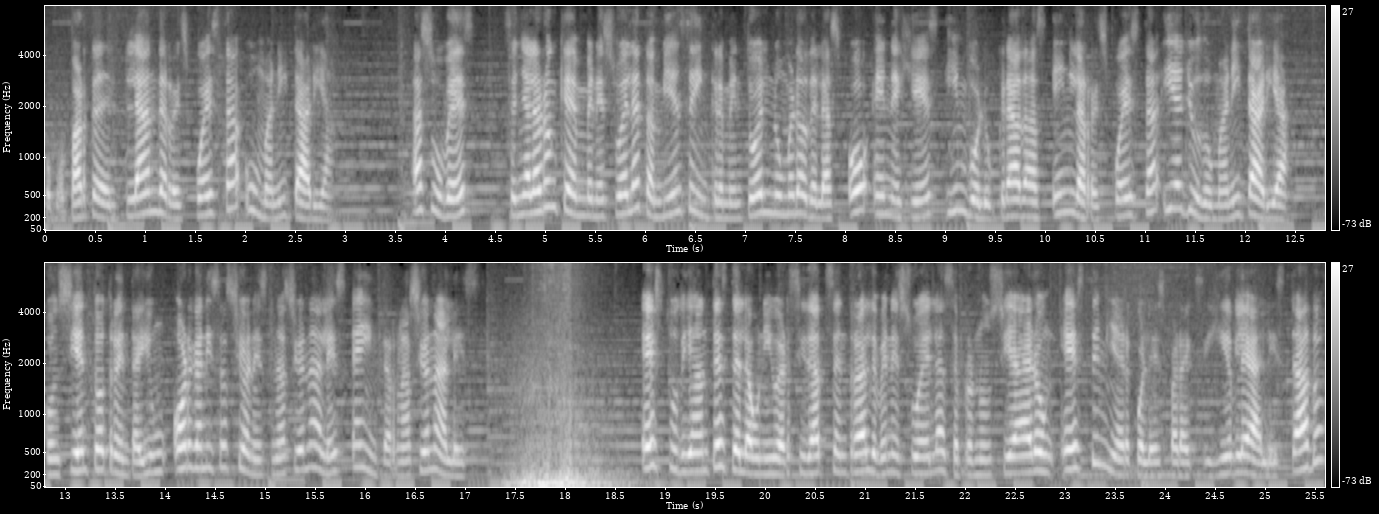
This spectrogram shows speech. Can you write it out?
como parte del plan de respuesta humanitaria. A su vez, Señalaron que en Venezuela también se incrementó el número de las ONGs involucradas en la respuesta y ayuda humanitaria, con 131 organizaciones nacionales e internacionales. Estudiantes de la Universidad Central de Venezuela se pronunciaron este miércoles para exigirle al Estado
